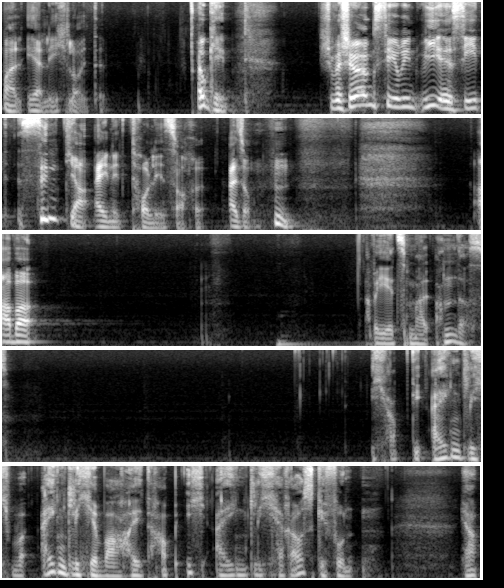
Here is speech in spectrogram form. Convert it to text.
Mal ehrlich, Leute. Okay. Verschwörungstheorien, wie ihr seht, sind ja eine tolle Sache. Also, hm. Aber Aber jetzt mal anders. Ich habe die eigentlich, eigentliche Wahrheit habe ich eigentlich herausgefunden. Ja,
